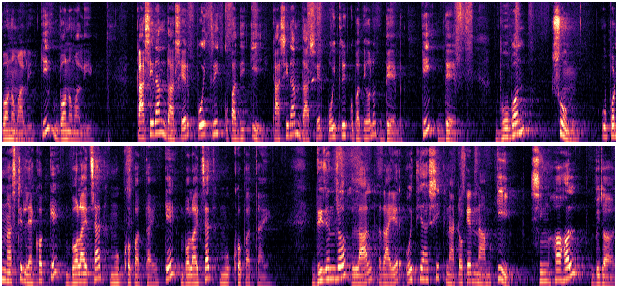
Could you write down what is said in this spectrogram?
বনমালী। কি? বনমালী। কাশিরাম দাসের পৈতৃক উপাধি কি? কাশিরাম দাসের পৈতৃক উপাধি হলো দেব। কি? দেব। ভুবন সুম। উপন্যাসটির লেখককে বলাইচাঁদ মুখোপাধ্যায়। কে? বলাইচাঁদ মুখোপাধ্যায়। দ্বিজেন্দ্র লাল রায়ের ঐতিহাসিক নাটকের নাম কি? সিংহহল বিজয়।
